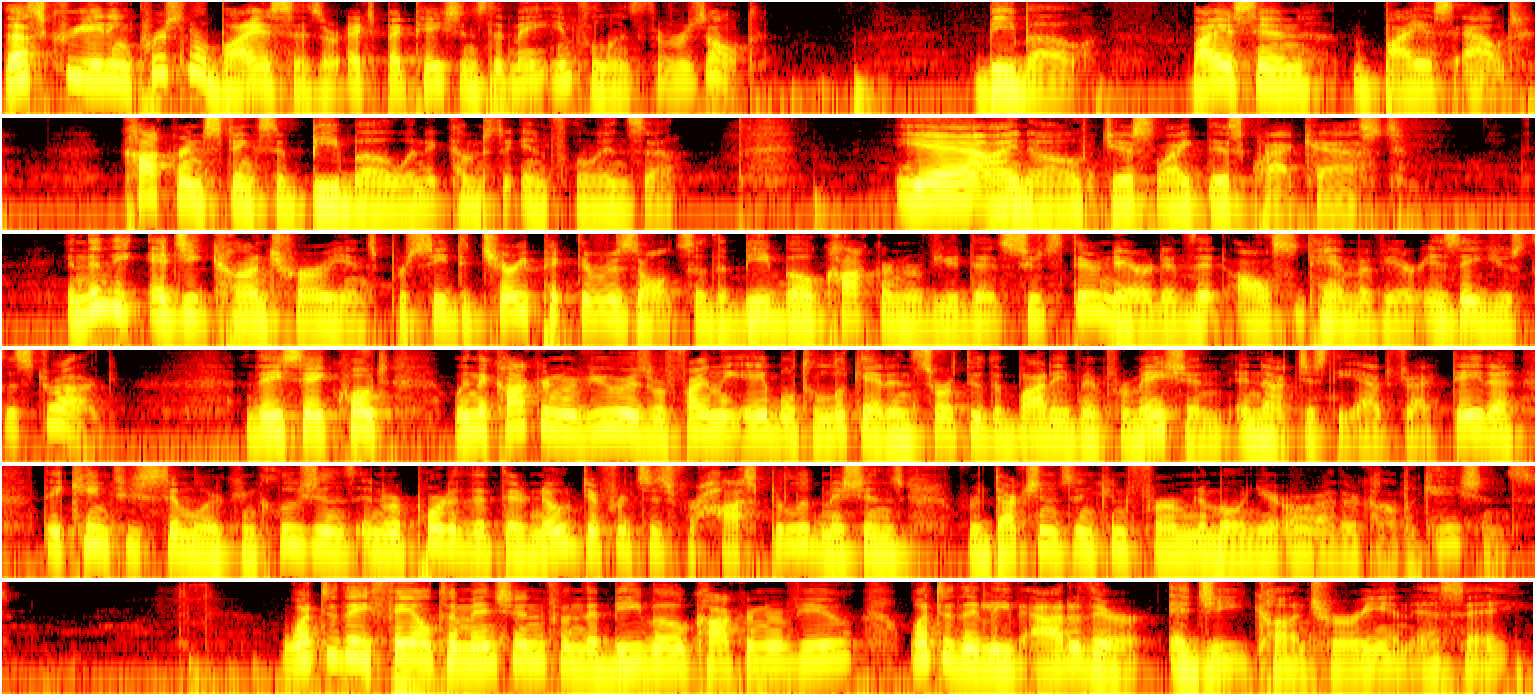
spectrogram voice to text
thus creating personal biases or expectations that may influence the result. BIBO bias in, bias out. Cochrane stinks of BIBO when it comes to influenza. Yeah, I know, just like this Quackcast. And then the edgy contrarians proceed to cherry pick the results of the BIBO Cochrane review that suits their narrative that oseltamivir is a useless drug. They say, quote, when the Cochrane reviewers were finally able to look at and sort through the body of information, and not just the abstract data, they came to similar conclusions and reported that there are no differences for hospital admissions, reductions in confirmed pneumonia, or other complications. What do they fail to mention from the BIBO Cochrane review? What do they leave out of their edgy contrarian essay?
